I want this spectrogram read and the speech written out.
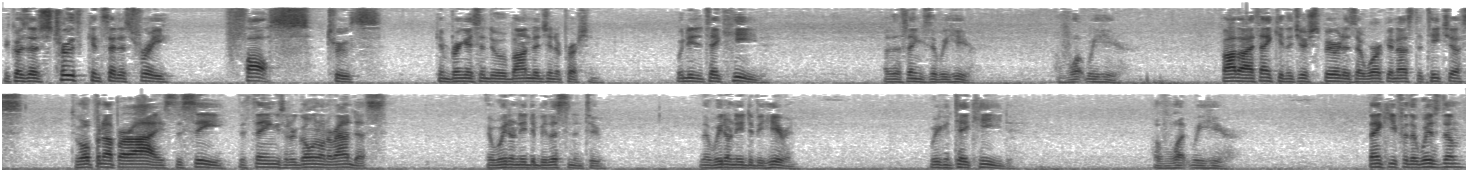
Because as truth can set us free, false truths can bring us into a bondage and oppression. We need to take heed of the things that we hear, of what we hear. Father, I thank you that your Spirit is at work in us to teach us, to open up our eyes to see the things that are going on around us that we don't need to be listening to, that we don't need to be hearing. We can take heed of what we hear. Thank you for the wisdom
